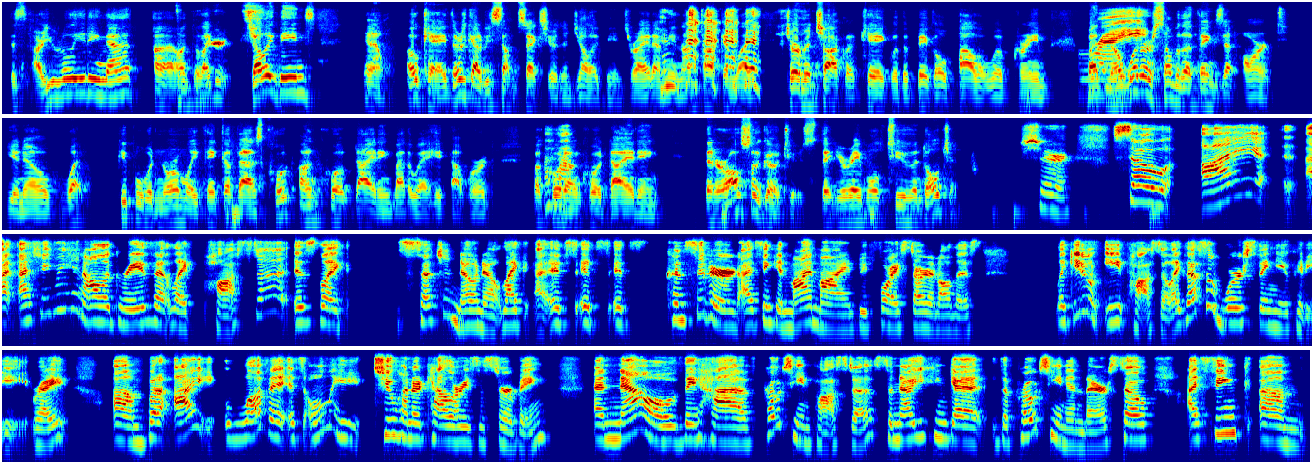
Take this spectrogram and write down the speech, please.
is, are you really eating that? Uh, like jelly beans? You know, okay, there's got to be something sexier than jelly beans, right? I mean, I'm talking like German chocolate cake with a big old pile of whipped cream. But right. no, what are some of the things that aren't? You know, what people would normally think of as quote unquote dieting. By the way, I hate that word, but quote uh-huh. unquote dieting that are also go tos that you're able to indulge in. Sure. So I, I I think we can all agree that like pasta is like such a no no. Like it's it's it's considered. I think in my mind before I started all this, like you don't eat pasta. Like that's the worst thing you could eat, right? Um, but I love it. It's only 200 calories a serving. And now they have protein pasta. So now you can get the protein in there. So I think um,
